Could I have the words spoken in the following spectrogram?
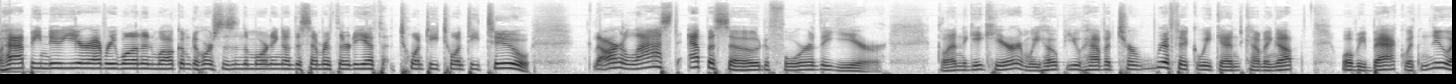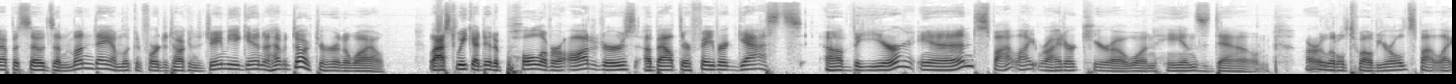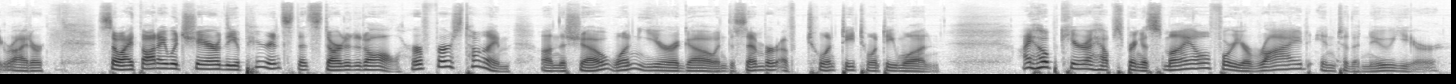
Well, Happy New Year, everyone, and welcome to Horses in the Morning on December 30th, 2022. Our last episode for the year. Glenn the Geek here, and we hope you have a terrific weekend coming up. We'll be back with new episodes on Monday. I'm looking forward to talking to Jamie again. I haven't talked to her in a while. Last week, I did a poll of our auditors about their favorite guests of the year, and Spotlight Rider Kira won hands down, our little 12 year old Spotlight Rider. So I thought I would share the appearance that started it all. Her first time on the show one year ago in December of 2021. I hope Kira helps bring a smile for your ride into the new year.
